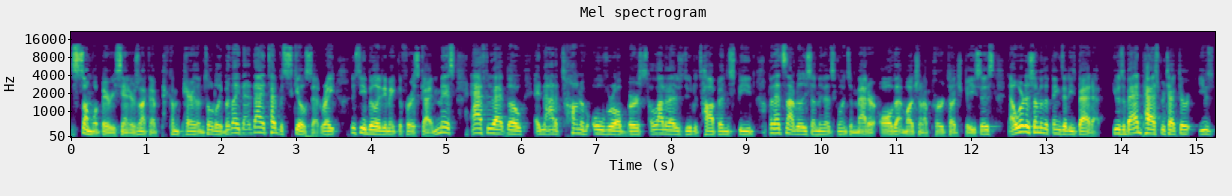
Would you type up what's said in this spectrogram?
somewhat Barry Sanders. I'm not going to compare them totally, but like that, that type of skill set, right? Just the ability to make the first guy miss. After that, though, and not a ton of overall bursts. A lot of that is due to top end speed, but that's not really something that's going to matter all that much on a per touch basis. Now, what are some of the things that he's bad at? He was a bad pass protector. He was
